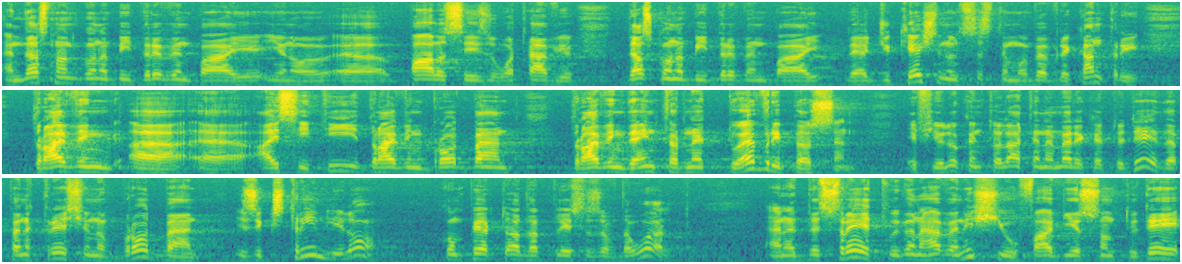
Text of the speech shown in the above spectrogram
and that's not going to be driven by you know uh, policies or what have you. That's going to be driven by the educational system of every country, driving uh, uh, ICT, driving broadband, driving the internet to every person. If you look into Latin America today, the penetration of broadband is extremely low compared to other places of the world. And at this rate, we're going to have an issue five years from today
